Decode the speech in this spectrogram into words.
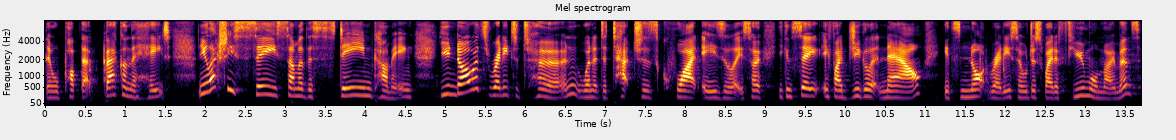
then we'll pop that back on the heat. And you'll actually see some of the steam coming. You know it's ready to turn when it detaches quite easily. So you can see if I jiggle it now, it's not ready. So we'll just wait a few more moments.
